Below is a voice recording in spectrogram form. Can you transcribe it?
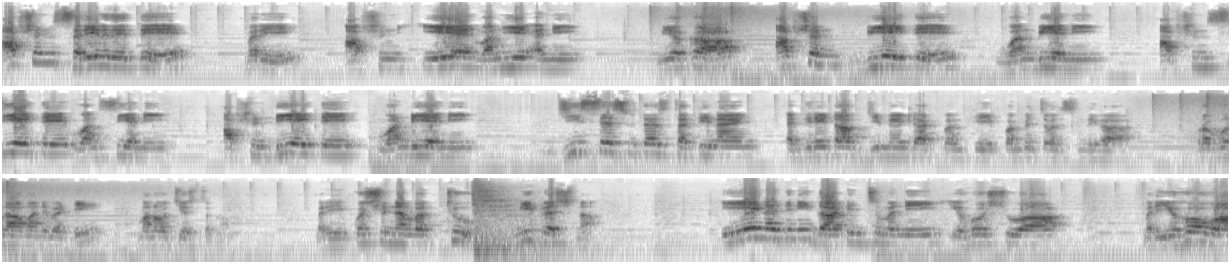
ఆప్షన్ సరైనదైతే మరి ఆప్షన్ ఏ వన్ ఏ అని మీ యొక్క ఆప్షన్ బి అయితే వన్ బి అని ఆప్షన్ సి అయితే వన్ సి అని ఆప్షన్ డి అయితే వన్ డి అని Jesus with thirty nine at the rate of Gmail dot కామ్కి పంపించవలసిందిగా ప్రభునామాన్ని బట్టి మనం చేస్తున్నాం. మరి క్వశ్చన్ నెంబర్ టూ మీ ప్రశ్న. ఏ నదిని దాటించమని యహోషువా మరి యహోవా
